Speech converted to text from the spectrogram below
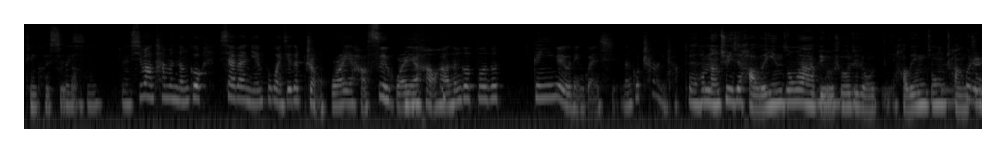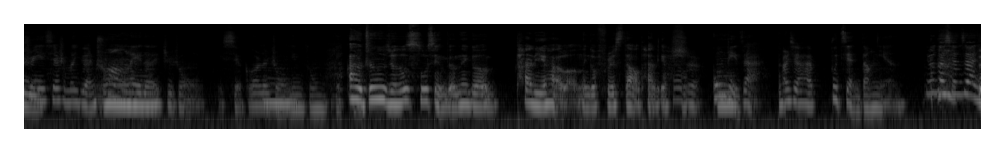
挺可惜的。可惜。对，希望他们能够下半年不管接的整活儿也好，碎活儿也好哈，能够多多跟音乐有点关系，能够唱一唱，对他们能去一些好的音综啊，比如说这种好的音综常驻，嗯或者是一些什么原创类的嗯这种写歌的这种音综。哎，我真的觉得苏醒的那个太厉害了，那个 freestyle 太厉害了。是功底在，而且还不减当年。因为他现在 你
